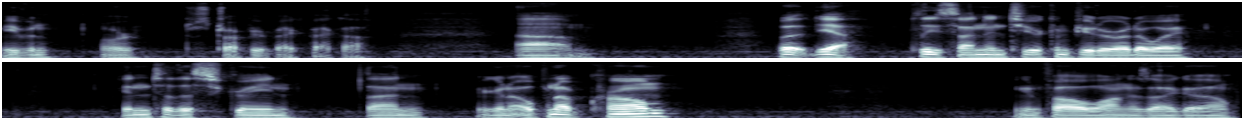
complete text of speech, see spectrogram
even, or just drop your backpack off. Um, but yeah, please sign into your computer right away. Get into the screen. Then you're going to open up Chrome. You can follow along as I go.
